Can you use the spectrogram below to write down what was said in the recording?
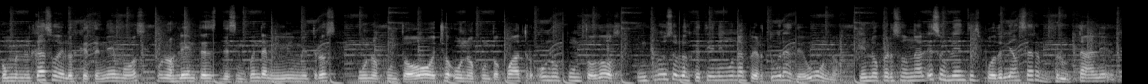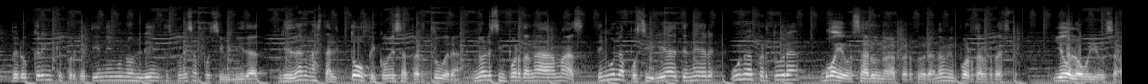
como en el caso de los que tenemos unos lentes de 50 milímetros, 1.8, 1.4, 1.2, incluso los que tienen una apertura de 1, que en lo personal esos lentes podrían ser brutales, pero creen que porque tienen unos lentes con esa posibilidad, le dan hasta el tope con esa apertura, no les importa nada más, tengo la posibilidad de tener una apertura, voy a usar una apertura, no me importa el resto yo lo voy a usar.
